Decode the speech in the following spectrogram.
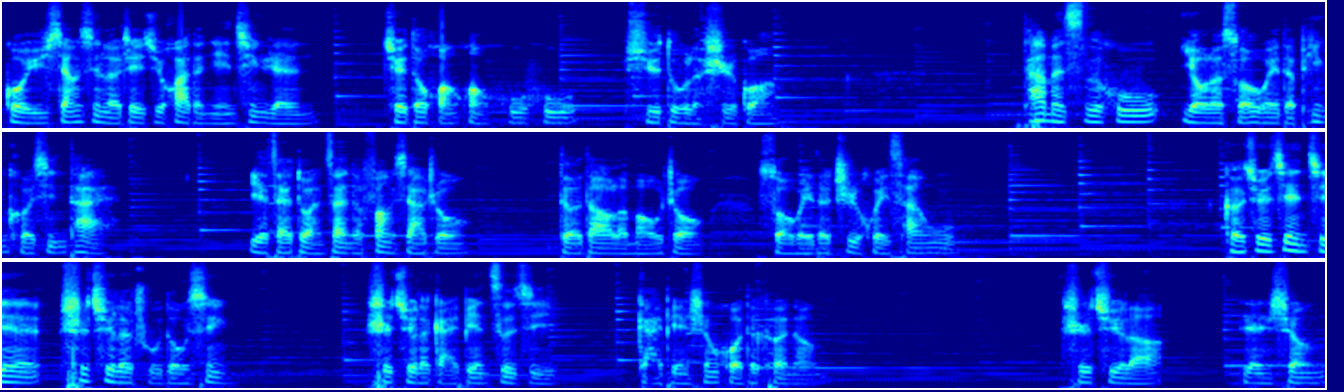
过于相信了这句话的年轻人。却都恍恍惚惚虚度了时光。他们似乎有了所谓的平和心态，也在短暂的放下中，得到了某种所谓的智慧参悟。可却渐渐失去了主动性，失去了改变自己、改变生活的可能，失去了人生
